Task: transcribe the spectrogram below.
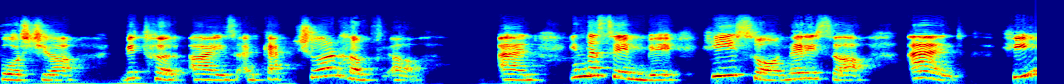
Portia with her eyes and captured her, uh, and in the same way, he saw Nerissa and he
